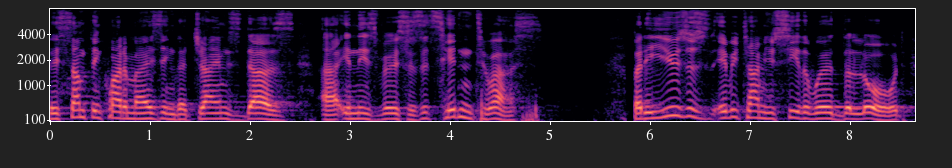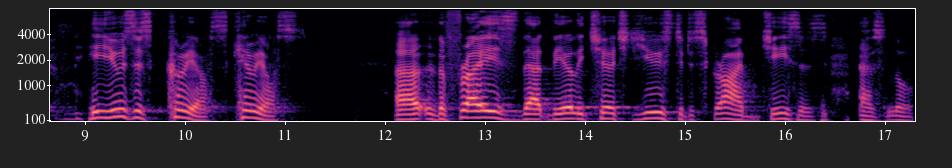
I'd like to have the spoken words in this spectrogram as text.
There's something quite amazing that James does uh, in these verses. It's hidden to us. But he uses, every time you see the word the Lord, he uses kurios, kyrios, uh, the phrase that the early church used to describe Jesus as Lord.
